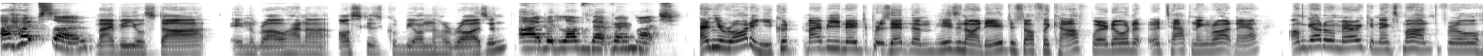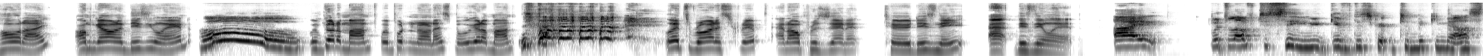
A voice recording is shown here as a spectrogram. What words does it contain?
I hope so. Maybe you'll star in the role, Hannah. Oscars could be on the horizon. I would love that very much. And you're writing. You could maybe you need to present them. Here's an idea, just off the cuff. We're doing it. It's happening right now. I'm going to America next month for a little holiday. I'm going to Disneyland. Oh, we've got a month. We're putting it on us, but we've got a month. Let's write a script and I'll present it to Disney at Disneyland. I would love to see you give the script to Mickey Mouse.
